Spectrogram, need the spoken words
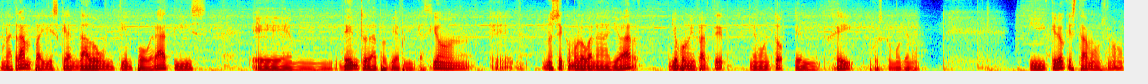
una trampa y es que han dado un tiempo gratis em, dentro de la propia aplicación. Eh, no sé cómo lo van a llevar. Yo por mi parte, de momento, el Hey, pues como que no. Y creo que estamos, ¿no?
